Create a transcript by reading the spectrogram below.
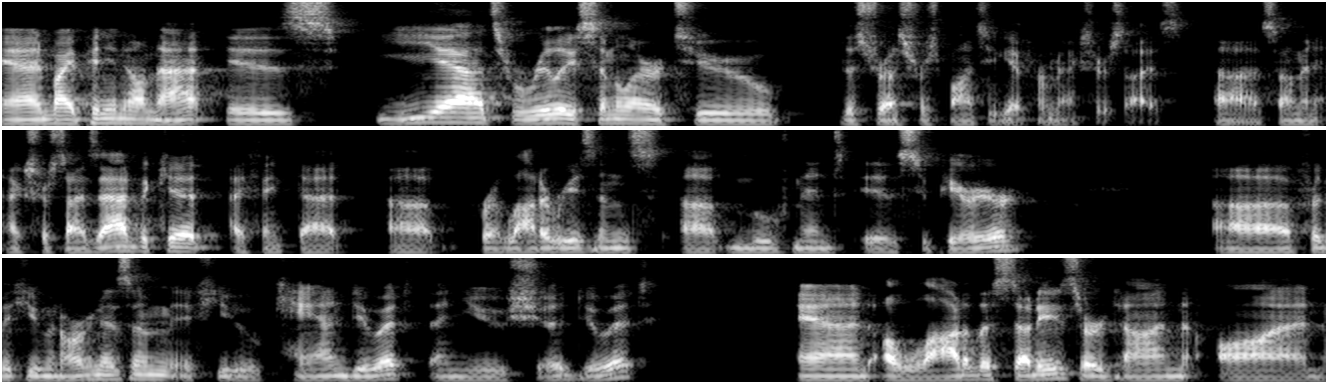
And my opinion on that is yeah, it's really similar to the stress response you get from exercise. Uh, so I'm an exercise advocate. I think that uh, for a lot of reasons, uh, movement is superior uh, for the human organism. If you can do it, then you should do it. And a lot of the studies are done on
